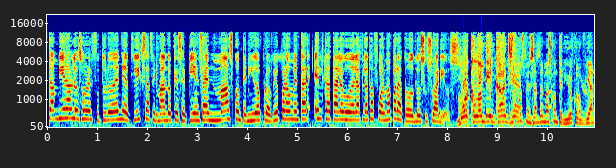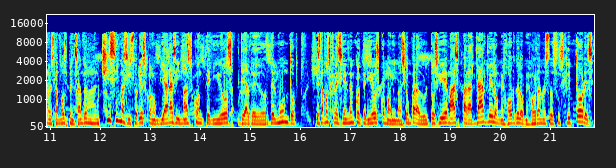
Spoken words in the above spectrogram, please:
también habló sobre el futuro de Netflix, afirmando que se piensa en más contenido propio para aumentar el catálogo de la plataforma para todos los usuarios. Estamos pensando en más contenido colombiano, estamos pensando en muchísimas historias colombianas y más contenidos de alrededor del mundo. Estamos creciendo en contenidos como animación para adultos y demás para darle lo mejor de lo mejor a nuestros suscriptores.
